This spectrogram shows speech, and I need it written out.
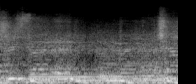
she said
